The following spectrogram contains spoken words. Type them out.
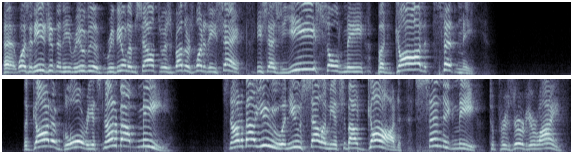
uh, was in Egypt and he re- revealed himself to his brothers? What did he say? He says, Ye sold me, but God sent me. The God of glory, it's not about me. It's not about you and you selling me. It's about God sending me to preserve your life.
